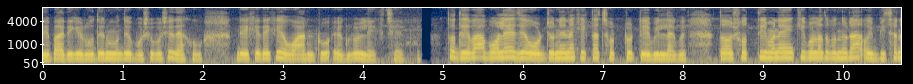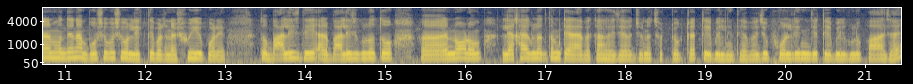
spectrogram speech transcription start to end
দেবা এদিকে রোদের মধ্যে বসে বসে দেখো, দেখে দেখে ওয়ান টু এগুলো লিখছে। তো দেবা বলে যে ওর জন্য নাকি একটা ছোট্ট টেবিল লাগবে। তো সত্যি মানে কি বলতো বন্ধুরা, ওই বিছানার মধ্যে না বসে বসে ও লিখতে পারে না, শুয়ে পড়ে। তো বালিশ দিই, আর বালিশগুলো তো নরম লেখাগুলো একদম টেরা বেঁকা হয়ে যায়। ওর জন্য ছোট্ট একটা টেবিল নিতে হবে। ওই যে ফোল্ডিং যে টেবিলগুলো পাওয়া যায়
